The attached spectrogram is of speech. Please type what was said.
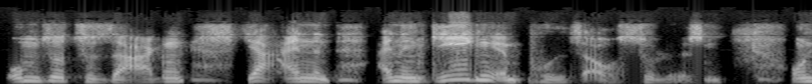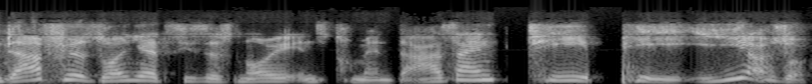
um sozusagen ja einen, einen Gegenimpuls auszulösen. Und dafür soll jetzt dieses neue Instrument da sein, TPI, also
